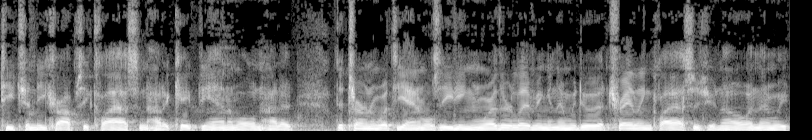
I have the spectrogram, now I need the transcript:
teach a necropsy class and how to cape the animal and how to determine what the animal's eating and where they're living, and then we do a trailing class, as you know, and then we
